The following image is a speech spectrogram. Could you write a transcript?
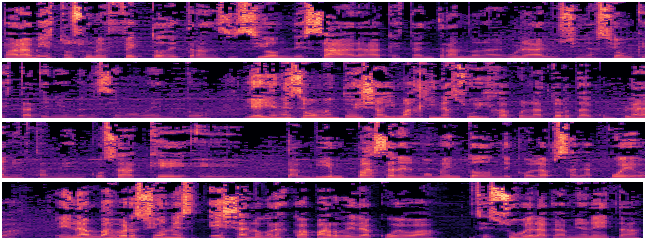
Para mí esto es un efecto de transición de Sara, que está entrando en alguna alucinación que está teniendo en ese momento. Y ahí en ese momento ella imagina a su hija con la torta de cumpleaños también, cosa que eh, también pasa en el momento donde colapsa la cueva. En ambas versiones ella logra escapar de la cueva, se sube a la camioneta,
